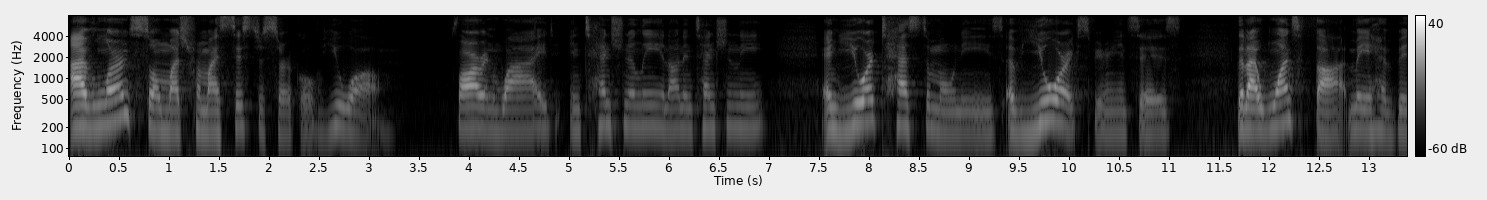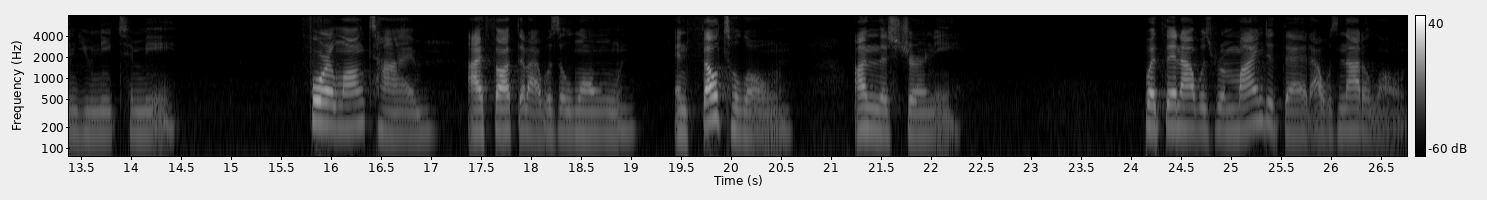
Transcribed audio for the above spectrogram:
I've learned so much from my sister circle, you all, far and wide, intentionally and unintentionally, and your testimonies of your experiences that I once thought may have been unique to me. For a long time, I thought that I was alone and felt alone on this journey. But then I was reminded that I was not alone.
